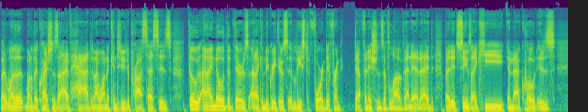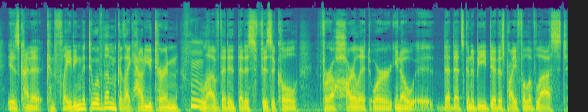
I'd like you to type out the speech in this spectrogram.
but one of the one of the questions I've had and I want to continue to process is though, and I know that there's like in the Greek, there's at least four different definitions of love, and it, but it seems like he in that quote is is kind of conflating the two of them because like how do you turn hmm. love that is that is physical for a harlot or you know uh, that that's going to be dead that's probably full of lust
